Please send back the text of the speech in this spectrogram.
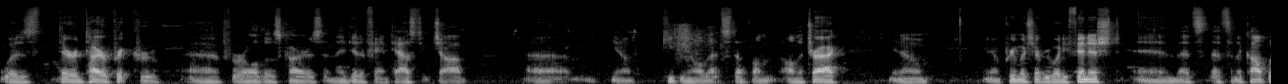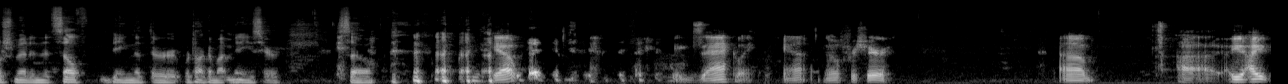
was their entire prick crew uh, for all those cars, and they did a fantastic job. Um, you know, keeping all that stuff on on the track. You know, you know, pretty much everybody finished, and that's that's an accomplishment in itself. Being that they're we're talking about minis here, so Yep. exactly. Yeah. No, for sure. Um, uh, I,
